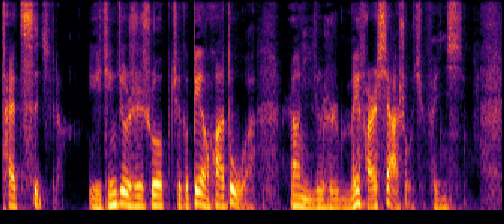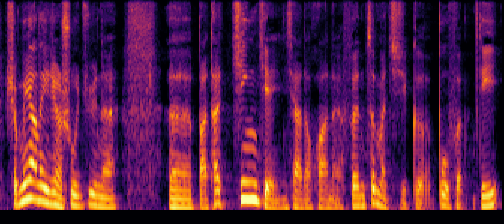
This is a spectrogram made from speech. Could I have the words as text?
太刺激了，已经就是说这个变化度啊，让你就是没法下手去分析。什么样的一种数据呢？呃，把它精简一下的话呢，分这么几个部分。第一，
